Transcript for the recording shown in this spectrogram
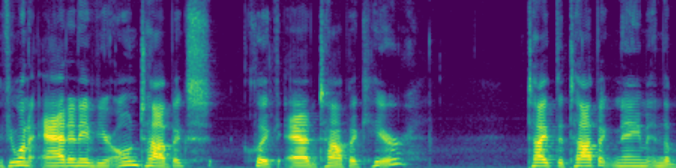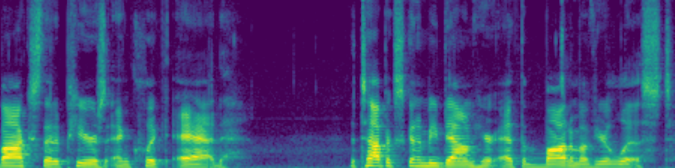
If you want to add any of your own topics, click Add Topic here. Type the topic name in the box that appears and click Add. The topic's going to be down here at the bottom of your list.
